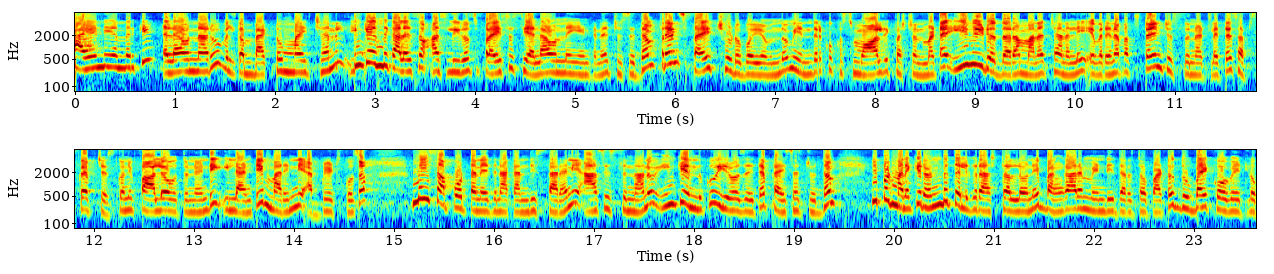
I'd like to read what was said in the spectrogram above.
హాయ్ అండి అందరికీ. ఎలా ఉన్నారు? Welcome back to my channel ఇంకెందుకు ఆలస్యం? అసలు ఈరోజు ప్రైసెస్ ఎలా ఉన్నాయి ఏంటనే చూసేద్దాం. ఫ్రెండ్స్ ప్రైస్ చూడబోయే ముందు మీ అందరికి ఒక స్మాల్ రిక్వెస్ట్ అనమాట ఈ వీడియో ద్వారా మన ఛానల్ని ఎవరైనా ఫస్ట్ టైం చూస్తున్నట్లయితే సబ్స్క్రైబ్ చేసుకొని ఫాలో అవుతుండండి. ఇలాంటి మరిన్ని అప్డేట్స్ కోసం మీ సపోర్ట్ అనేది నాకు అందిస్తారని ఆశిస్తున్నాను. ఇంకెందుకు? ఈరోజు అయితే ప్రైసెస్ చూద్దాం. ఇప్పుడు మనకి రెండు తెలుగు రాష్ట్రాల్లోని బంగారం వెండి ధరతో పాటు దుబాయ్ కోవేట్లో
